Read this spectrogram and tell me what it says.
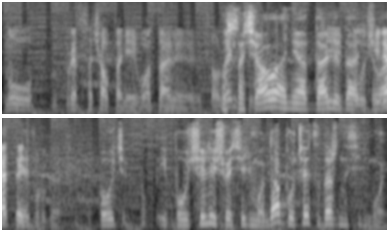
Ну, сначала-то они его отдали Ну, сначала они отдали, и да, получили от Питтсбурга. Получ... И получили еще седьмой. Да, получается, даже на седьмой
